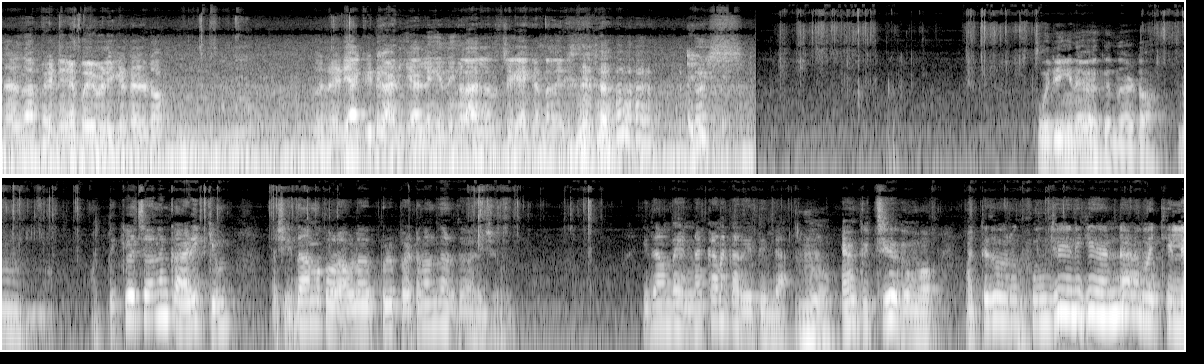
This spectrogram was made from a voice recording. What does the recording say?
ഞാനെന്നാ പെണ്ണിനെ പോയി വിളിക്കട്ടെ കേട്ടോ. റെഡിയാക്കിയിട്ട് കാണിക്കുക അല്ലെങ്കിൽ നിങ്ങൾ അലർച്ച കേൾക്കേണ്ട വരും. പൂരി ഇങ്ങനെ വെക്കുന്ന കേട്ടോ. ഒറ്റയ്ക്ക് വെച്ചാലും കഴിക്കും. പക്ഷെ ഇതാകുമ്പോ അവൾ എപ്പോഴും പെട്ടെന്ന് നടത്ത് കഴിച്ചു ഇതാകുമ്പോ എണ്ണക്കണക്ക് അറിയത്തില്ല. ഞാൻ പിച്ച് വെക്കുമ്പോ മറ്റേത് പറയും കുഞ്ചു എനിക്ക് രണ്ടാണ് പറ്റില്ല?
